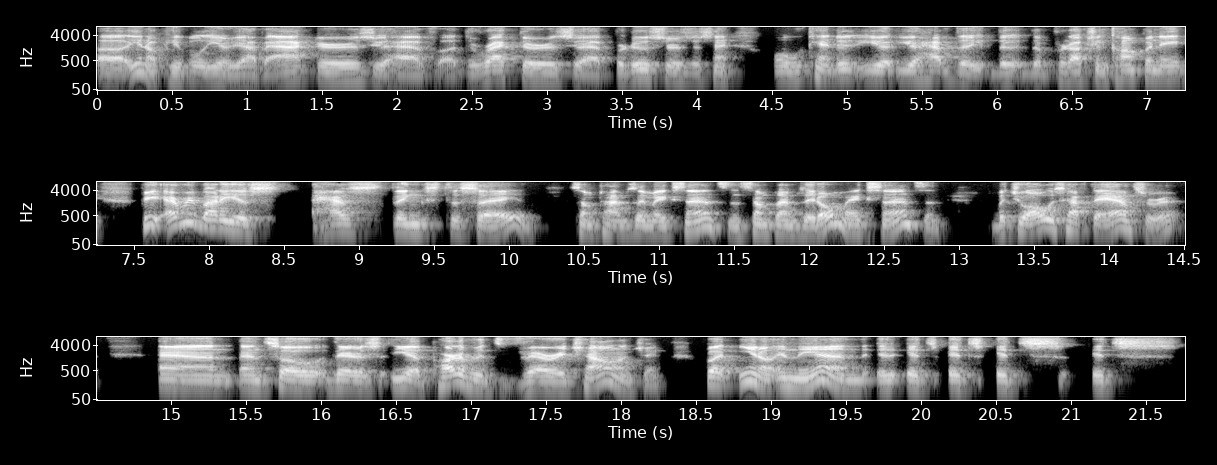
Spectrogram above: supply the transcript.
uh, you know, people, you know, you have actors, you have uh, directors, you have producers. They're saying, well, we can't do. You you have the the, the production company. Everybody is has things to say. Sometimes they make sense, and sometimes they don't make sense, and but you always have to answer it. And and so there's yeah part of it's very challenging but you know in the end it, it's it's it's it's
